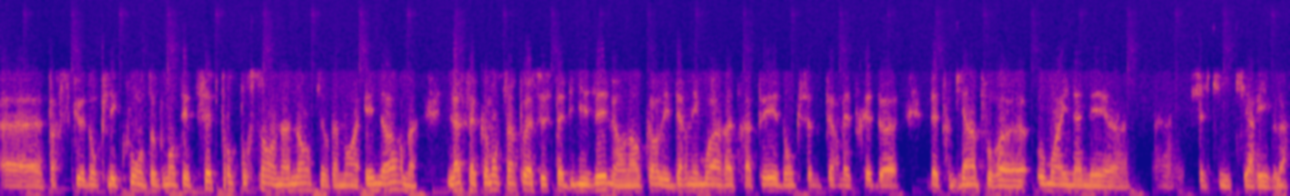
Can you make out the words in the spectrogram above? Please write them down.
euh, parce que donc les coûts ont augmenté de 70% en un an, c'est vraiment énorme. Là, ça commence un peu à se stabiliser, mais on a encore les derniers mois à rattraper, donc ça nous permettrait d'être bien pour euh, au moins une année, celle qui, qui arrive là.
